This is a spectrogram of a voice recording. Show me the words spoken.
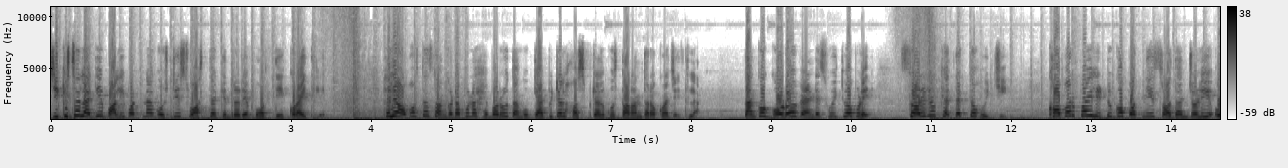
ଚିକିତ୍ସା ଲାଗି ବାଲିପାଟଣା ଗୋଷ୍ଠୀ ସ୍ୱାସ୍ଥ୍ୟ କେନ୍ଦ୍ରରେ ଭର୍ତ୍ତି କରାଇଥିଲେ। ହେଲେ ଅବସ୍ଥା ସଙ୍କଟାପନ୍ନ ହେବାରୁ ତାଙ୍କୁ କ୍ୟାପିଟାଲ ହସ୍ପିଟାଲକୁ ସ୍ଥାନାନ୍ତର କରାଯାଇଥିଲା। ତାଙ୍କ ଗୋଡ଼ ବ୍ୟାଣ୍ଡେଜ ହୋଇଥିବା ବେଳେ ଶରୀର କ୍ଷତାକ୍ତ ହୋଇଛି। ଖବର ପାଇ ଲିଟୁଙ୍କ ପତ୍ନୀ ଶ୍ରଦ୍ଧାଞ୍ଜଳି ଓ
